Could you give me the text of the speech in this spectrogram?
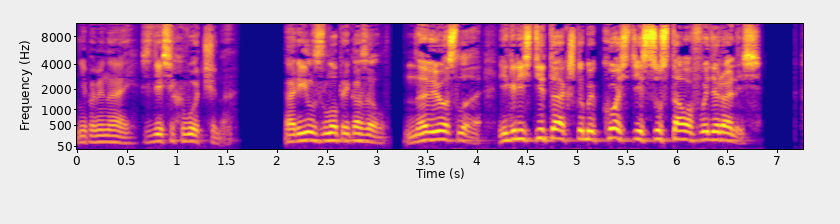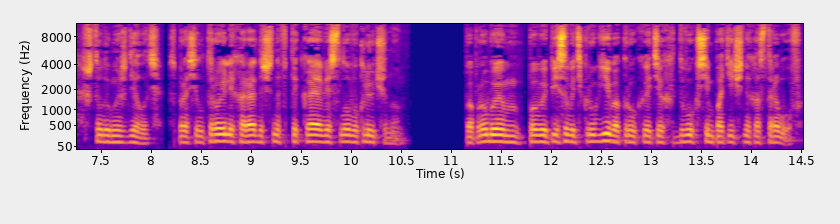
«Не поминай, здесь их вотчина». Арил зло приказал. «На весла и грести так, чтобы кости из суставов выдирались!» «Что думаешь делать?» — спросил Трой, лихорадочно втыкая весло в уключину. «Попробуем повыписывать круги вокруг этих двух симпатичных островов.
